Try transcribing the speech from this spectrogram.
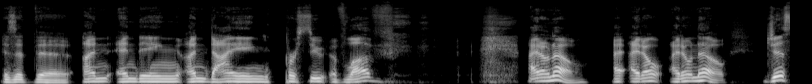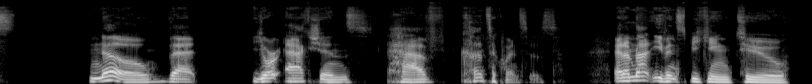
Is it the unending, undying pursuit of love? I don't know. I, I don't. I don't know. Just know that your actions have consequences. And I'm not even speaking to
